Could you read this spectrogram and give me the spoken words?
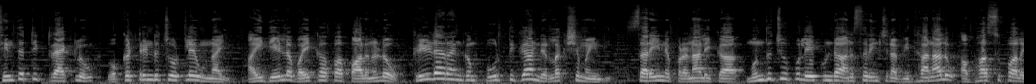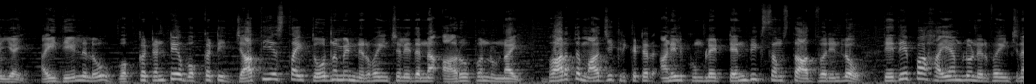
సింథటిక్ ట్రాక్లు ఒకట్రెండు చోట్లే ఉన్నాయి. ఐదేళ్ళ వైకాపా పాలనలో క్రీడారంగం పూర్తిగా నిర్లక్ష్యమైంది. సరైన ప్రణాళిక ముందుచూపు లేకుండా అనుసరించిన విధానాలు అభాసుపాలయ్యాయి. ఐదేళ్ళలో ఒక్కటంటే ఒక్కటి జాతీయ స్థాయి టోర్నమెంట్ నిర్వహించలేదన్న ఆరోపణలున్నాయి. భారత మాజీ క్రికెటర్ అనిల్ కుంబ్లే టెన్ వీక్ సంస్థ ఆధ్వర్యంలో తెదేపా హయాంలో నిర్వహించిన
